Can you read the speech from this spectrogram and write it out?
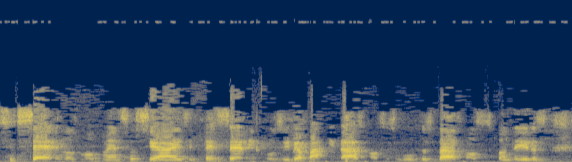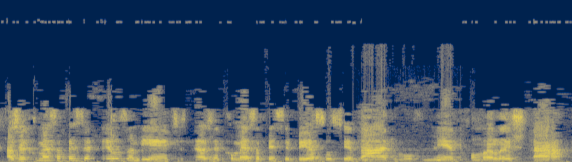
se insere nos movimentos sociais e percebe, inclusive, a partir das nossas lutas, das nossas bandeiras, a gente começa a perceber os ambientes, né? a gente começa a perceber a sociedade, o movimento, como ela está,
